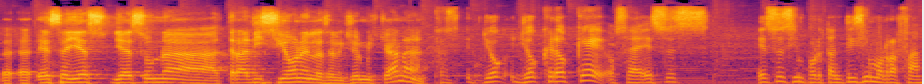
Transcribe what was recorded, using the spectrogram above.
Eh, eh, esa ya es, ya es una tradición en la selección mexicana. Pues yo, yo creo que, o sea, eso es eso es importantísimo, Rafa.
